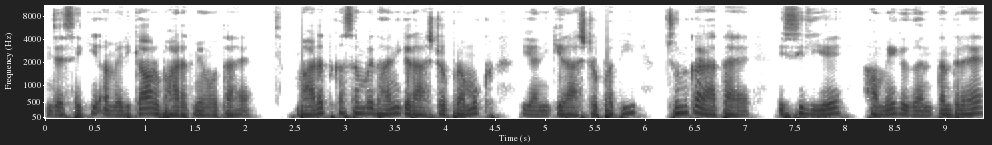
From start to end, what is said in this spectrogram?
जैसे कि अमेरिका और भारत में होता है। भारत का संवैधानिक राष्ट्र प्रमुख यानी कि राष्ट्रपति चुनकर आता है। इसीलिए हम एक गणतंत्र है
